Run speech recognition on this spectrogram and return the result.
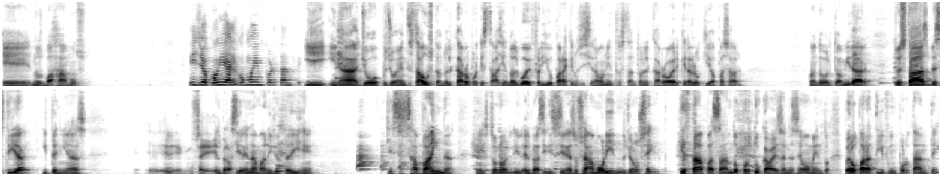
Eh, nos bajamos y yo cogí algo muy importante. Y, y, nada, yo pues yo obviamente estaba buscando el carro porque estaba haciendo algo de frío para que nos hiciéramos mientras tanto en el carro a ver qué era lo que iba a pasar. Cuando volteó a mirar, tú estabas vestida y tenías, eh, eh, no sé, el brasier en la mano y yo te dije, ¿qué es esa vaina? Esto no, el brasier, y sin eso se va a morir. Yo no sé qué estaba pasando por tu cabeza en ese momento, pero para ti fue importante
